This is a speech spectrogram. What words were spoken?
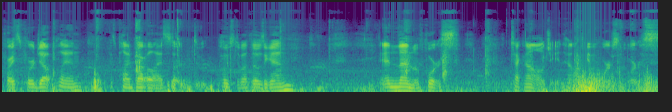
price per job plan, because Pine Power I started to post about those again. And then, of course, technology and how it's getting worse and worse.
